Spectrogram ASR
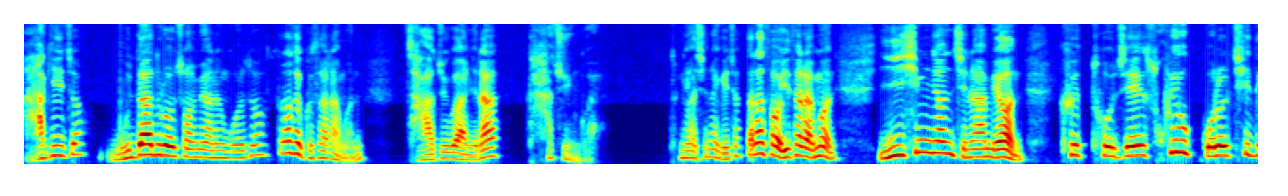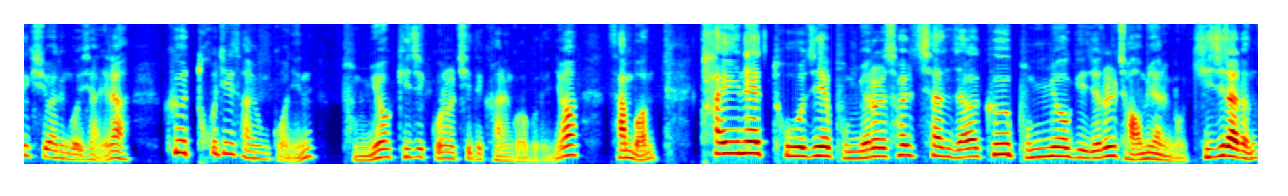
악이죠? 무단으로 점유하는 거죠. 따라서 그 사람은 자주가 아니라 타주인 거예요. 동의하시나 겠죠? 따라서 이 사람은 20년 지나면 그 토지의 소유권을 취득시하는 것이 아니라 그 토지 사용권인 분묘 기지권을 취득하는 거거든요. 3번 타인의 토지에 분묘를 설치한 자가 그 분묘 기지를 점유하는 것. 기지라는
